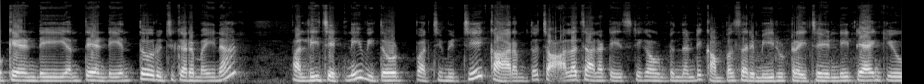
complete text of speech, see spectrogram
ఓకే అండి. అంతే అండి. ఎంతో రుచికరమైన పల్లీ చట్నీ వితౌట్ పచ్చిమిర్చి కారంతో చాలా చాలా టేస్టీగా ఉంటుందండి. కంపల్సరీ మీరు ట్రై చేయండి. Thank you.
